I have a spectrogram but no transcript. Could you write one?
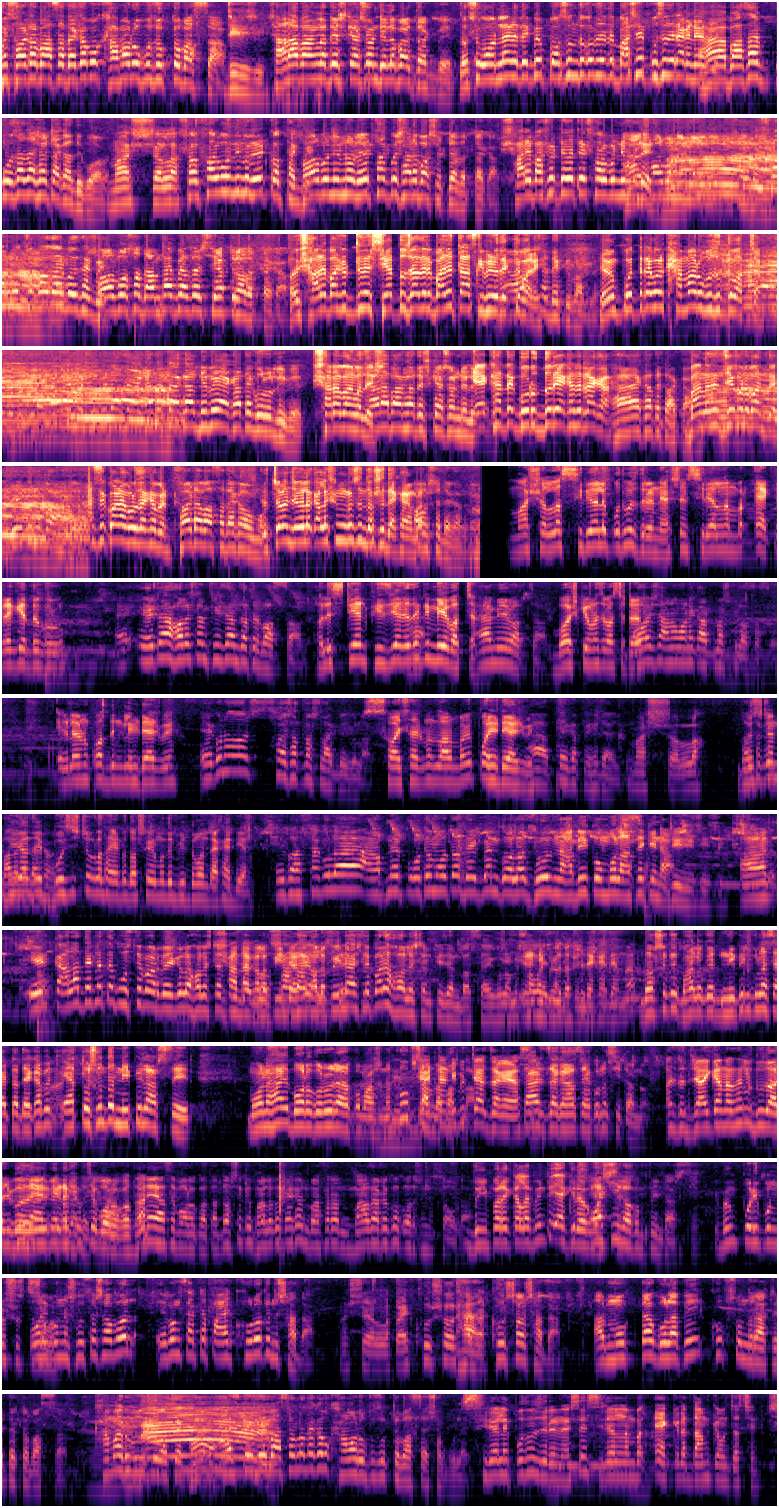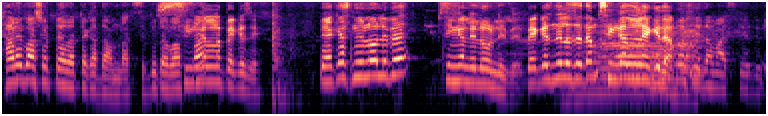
আমি ছয়টা বাচ্চা দেখাবো খামার উপযুক্ত বাচ্চা। জি জি জি। সারা বাংলাদেশ ক্যাশ অন ডেলিভারি থাকবে। দর্শক অনলাইনে দেখবে পছন্দ করবে যাতে বাসায় পৌঁছে টাকা নেবে হ্যাঁ বাসায় টাকা দিব আমি। মাশাআল্লাহ সব সর্বনিম্ন রেট কত থাকবে? সর্বনিম্ন রেট থাকবে সাড়ে বাষট্টি হাজার টাকা। সাড়ে বাষট্টি হাজার টাকা সর্বনিম্ন হ্যাঁ, রেট সর্বনিম্ন সর্বোচ্চ কত দামের মধ্যে থাকবে? সর্বোচ্চ দাম থাকবে আছে ছিয়াত্তর হাজার টাকা। ওই সাড়ে বাষট্টি থেকে ছিয়াত্তর যাদের বাজে তারা আজকে ভিডিও দেখতে পারে। দেখতে পারবে। এবং প্রত্যেকটা করে খামার উপযুক্ত বাচ্চা হাতে টাকা নেবে এক হাতে গরু নেবে। সারা বাংলাদেশ? সারা বাংলাদেশ ক্যাশ অন এক হাতে গরুর দরে এক হাতে টাকা? হ্যাঁ এক হাতে টাকা। বাংলাদেশ যে কোনো প্রান্তে? যে কোনো প্রান্তে। আজকে কটা করে দেখাবেন? ছয়টা বাচ্চা দেখাবো তো চলুন যেগুলো কালেকশন করছেন দর্শক দেখায় আমরা। অবশ্যই দেখাবো। মাশাআল্লাহ সিরিয়ালে প্রথমে ধরে নিয়ে আসছেন সিরিয়াল নাম্বার এক। এটা এত করুন এটা হলস্টাইন ফিজিয়ান জাতের বাচ্চা। হলিস্টিয়ান ফিজিয়ান এটা একটি মেয়ে বাচ্চা। হ্যাঁ মেয়ে বাচ্চা। বয়স কেমন আছে বাচ্চাটা বয়স আনুমানিক আট মাস প্লাস আছে। এগুলো এখন কতদিন গেলে হিটে আসবে? এখনও ছয় সাত মাস লাগবে এগুলো। ছয় সাত মাস লাল পরে হিটে আসবে। হ্যাঁ হেঁটে আসবে। মাশাআল্লাহ। ফিজিয়ান যে বৈশিষ্ট্যগুলো থাকে একটু দর্শকের মধ্যে বিদ্যমান দেখাই দেন এই বাচ্চাগুলো আপনি প্রথমত দেখবেন গলা ঝোল নাভি কম্বল আছে কিনা। জি জি জি আর এর কালার দেখলে তো বুঝতে পারবে এগুলো হলস্টাইন সাদা কালো সাদা কালো। আসলে পরে হলস্টাইন ফিজিয়ান বাচ্চা এগুলো আমরা সবাই নিপিলগুলো দর্শক দেখাই দিই আমরা। ভালো করে নিপিলগুলা চারটা দেখাবেন এত সুন্দর নিপিল আসছে। মনে হয় বড় গরুর এরকম আসে না খুব সামলা পাতলা। চার জায়গায় আছে। চার জায়গা আছে এখনও সিটানো আচ্ছা জায়গা না থাকলে দুধ আসবে এটা সবচেয়ে বড় কথা। এটাই আছে বড় কথা। দর্শকে ভালো করে দেখেন বাচ্চারা মাজাটুকু কত সুন্দর চওড়া। দুই পারে কালা প্রিন্ট একই রকম একই রকম প্রিন্ট আসছে। এবং পরিপূর্ণ সুস্থ পরিপূর্ণ সুস্থ সবল এবং চারটা পায়ের খুরও কিন্তু সাদা। মাশাআল্লাহ পায় খুব সহজ হ্যাঁ সাদা। খুরসাও সাদা। আর মুখটাও গোলাপি খুব সুন্দর আকৃত একটা বাচ্চা। খামার উপযুক্ত বাচ্চা হ্যাঁ আজকে যে বাচ্চাগুলো দেখাবো খামার উপযুক্ত বাচ্চা সবগুলাই। সিরিয়ালে প্রথম সিরিয়াল নাম্বার এক এটার দাম কেমন চাচ্ছেন সাড়ে বাষট্টি হাজার টাকা দাম লাগছে দুটা বাচ্চা। সিঙ্গেল না প্যাকেজে প্যাকেজ নিলেও নেবে সিঙ্গেল নিলেও নেবে। প্যাকেজ নিলে যে দাম সিঙ্গেল নিলে একই দাম।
